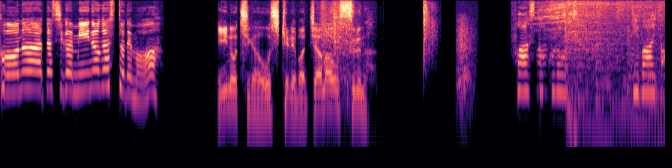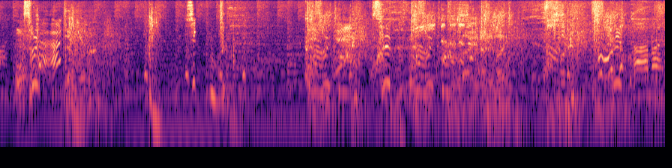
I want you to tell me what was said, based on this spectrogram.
この私が見逃すとでも？命が惜しければ邪魔をするな。ファーストクローズ。ディバイド。遅い！邪魔だ。しカウンター捉えられまいそれ甘い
